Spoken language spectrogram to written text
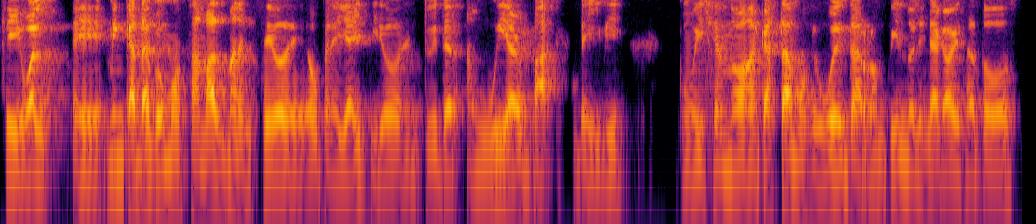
Sí, igual eh, me encanta como Sam Altman, el CEO de OpenAI, tiró en Twitter, and we are back, baby como diciendo, acá estamos de vuelta, rompiéndoles la cabeza a todos.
